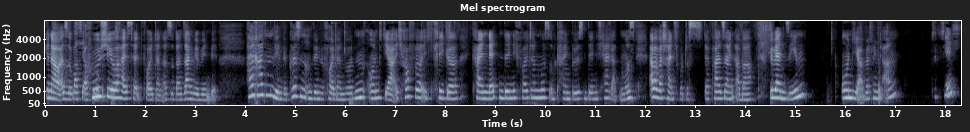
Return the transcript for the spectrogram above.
genau, also Was ja Crucio heißt halt foltern. Also dann sagen wir, wen wir heiraten, wen wir küssen und wen wir foltern würden. Und ja, ich hoffe, ich kriege keinen netten, den ich foltern muss und keinen bösen, den ich heiraten muss. Aber wahrscheinlich wird das der Fall sein. Aber wir werden sehen. Und ja, wer fängt an? Ich?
